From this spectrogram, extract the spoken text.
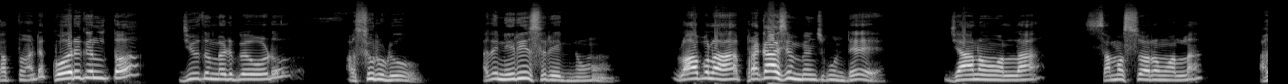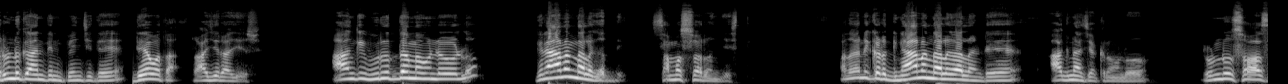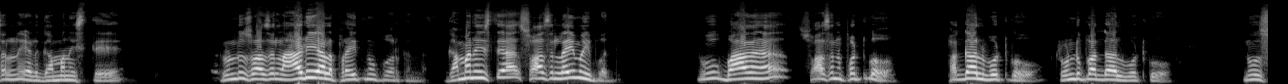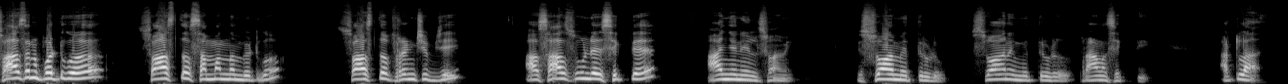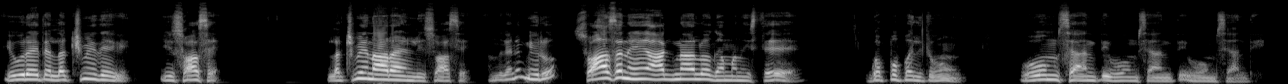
తత్వం. అంటే కోరికలతో జీవితం గడిపేవాడు అసురుడు. అది నిరీశ్వరయజ్ఞం లోపల ప్రకాశం పెంచుకుంటే ధ్యానం వల్ల సమస్వరం వల్ల అరుణకాంతిని పెంచితే దేవత రాజరాజేశ్వరి. ఆమెకి విరుద్ధంగా ఉండేవాళ్ళు జ్ఞానం కలగద్ది సమస్వరం చేస్తే. అందుకని ఇక్కడ జ్ఞానం కలగాలంటే ఆజ్ఞాచక్రంలో రెండు శ్వాసలను ఇక్కడ గమనిస్తే రెండు శ్వాసలను ఆడియాల ప్రయత్నపూర్వకంగా. గమనిస్తే శ్వాస లయం అయిపోద్ది నువ్వు బాగా శ్వాసను పట్టుకో పగ్గాలు పట్టుకో రెండు పగ్గాలు పట్టుకో. నువ్వు శ్వాసను పట్టుకో శ్వాసతో సంబంధం పెట్టుకో శ్వాసతో ఫ్రెండ్షిప్ చేయి. ఆ శ్వాస ఉండే శక్తే ఆంజనేయుల స్వామి. విశ్వామిత్రుడు విశ్వాని మిత్రుడు ప్రాణశక్తి. అట్లా ఎవరైతే లక్ష్మీదేవి ఈ శ్వాసే లక్ష్మీనారాయణులు ఈ శ్వాసే. అందుకని మీరు శ్వాసని ఆజ్ఞాలో గమనిస్తే గొప్ప ఫలితం. ఓం శాంతి ఓం శాంతి ఓం శాంతి.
